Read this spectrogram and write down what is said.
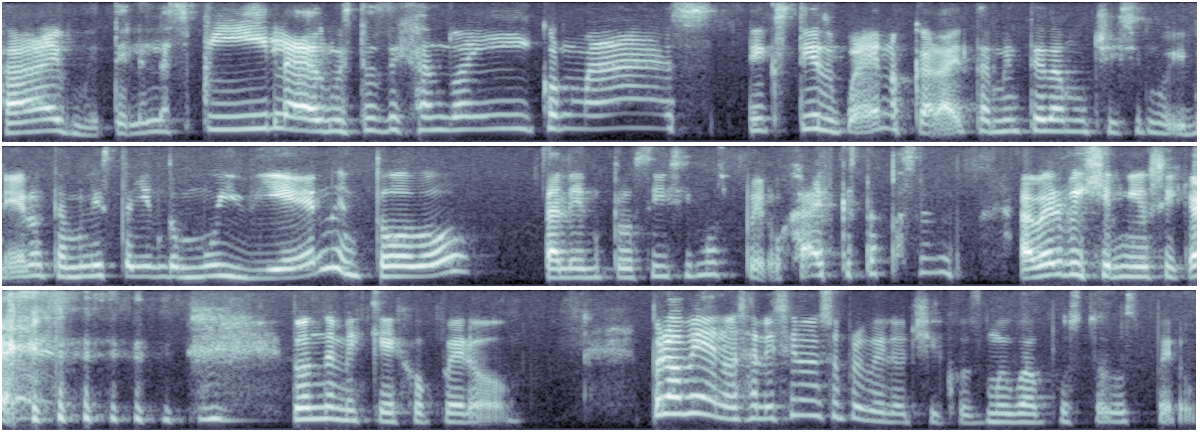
Hive, métele las pilas, me estás dejando ahí con más. TXT es bueno, caray, también te da muchísimo dinero, también está yendo muy bien en todo, talentosísimos, pero ¿qué está pasando? A ver, Vigil Music, ¿dónde me quejo? Pero pero bien, o sea, lo hicieron súper bien los chicos, muy guapos todos, pero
